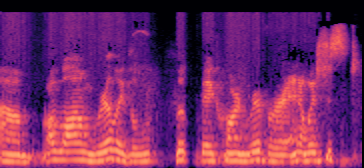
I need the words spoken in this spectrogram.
um, along really the Little Bighorn River, and it was just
